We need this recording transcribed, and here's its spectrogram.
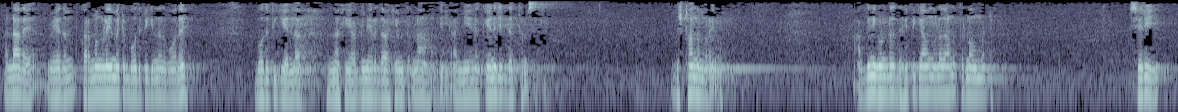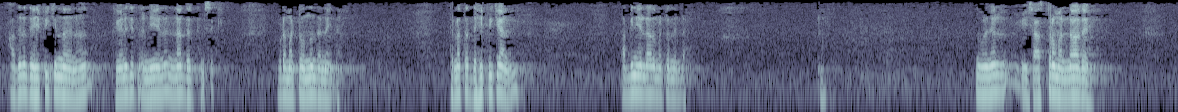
അല്ലാതെ വേദം കർമ്മങ്ങളെയും മറ്റും ബോധിപ്പിക്കുന്നത് പോലെ ബോധിപ്പിക്കുകയല്ല. നഹി അഗ്നിർദാഹ്യം തൃണാദി അന്യേന കേനചിത് ദഗ്ധം സിക്കും ദൃഷ്ടാന്തം പറയുന്നു. അഗ്നി കൊണ്ട് ദഹിപ്പിക്കാമെന്നുള്ളതാണ് തൃണവും മറ്റും. ശരി അതിന് ദഹിപ്പിക്കുന്നതിന് കേനജിത് അന്യേന ന ദഗ്ധം സിക്കും ഇവിടെ മറ്റൊന്നും തന്നെ ഇല്ല. തൃണത്തെ ദഹിപ്പിക്കാൻ അഗ്നിയല്ലാതെ മറ്റൊന്നില്ല. എന്ന് പറഞ്ഞാൽ ഈ ശാസ്ത്രമല്ലാതെ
